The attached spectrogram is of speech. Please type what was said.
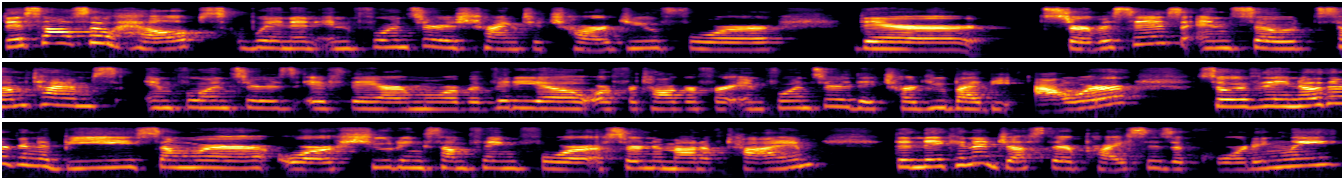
This also helps when an influencer is trying to charge you for their services. And so sometimes influencers, if they are more of a video or photographer influencer, they charge you by the hour. So if they know they're going to be somewhere or shooting something for a certain amount of time, then they can adjust their prices accordingly.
